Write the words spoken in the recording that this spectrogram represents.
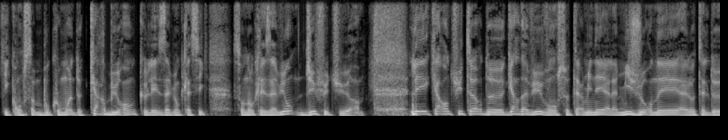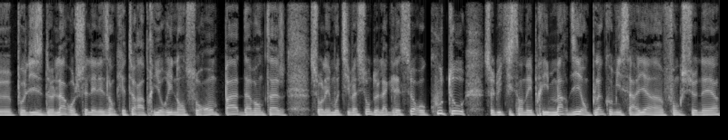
qui consomment beaucoup moins de carburant que les avions classiques. sont donc les avions du futur. Les 48 heures de garde à vue vont se terminer à la mi-journée à l'hôtel de police de La Rochelle et les enquêteurs a priori n'en sauront pas davantage sur les motivations de l'agresseur au couteau, celui qui s'en est pris mardi en plein commissariat à un fonctionnaire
